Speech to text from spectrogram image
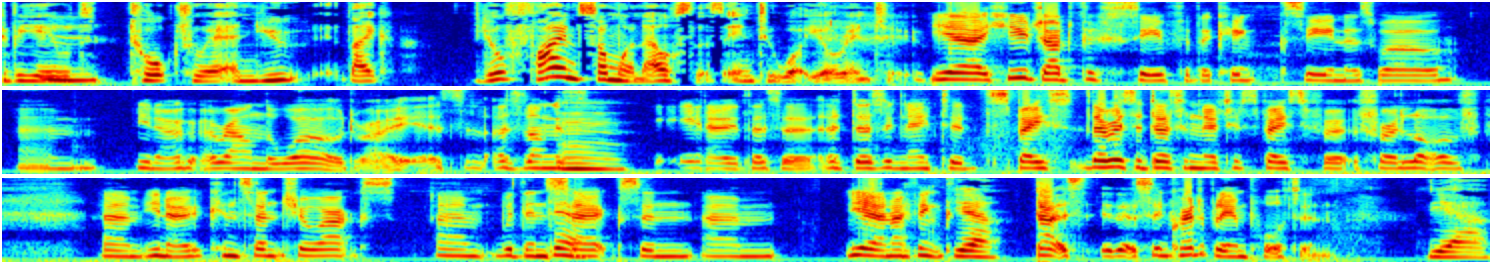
to be able Mm. to talk to it and you like you'll find someone else that's into what you're into Yeah, huge advocacy for the kink scene as well. Um, you know, around the world, right? As, as long as Mm. you know, there's a, a designated space. There is a designated space for for a lot of, um, you know, consensual acts um, within Yeah. sex, and um, yeah, and I think yeah that's that's incredibly important. Yeah.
